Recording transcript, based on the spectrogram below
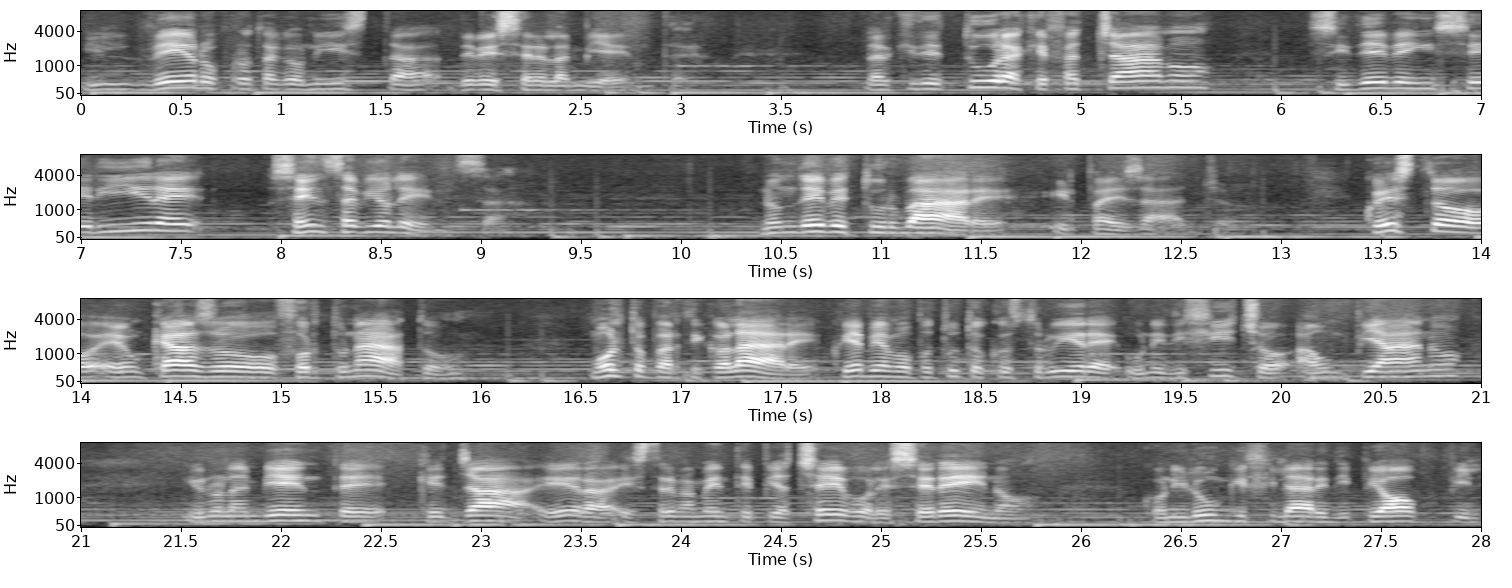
il vero protagonista deve essere l'ambiente. L'architettura che facciamo si deve inserire senza violenza, non deve turbare il paesaggio. Questo è un caso fortunato molto particolare. Qui abbiamo potuto costruire un edificio a un piano in un ambiente che già era estremamente piacevole, sereno, con i lunghi filari di pioppi.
